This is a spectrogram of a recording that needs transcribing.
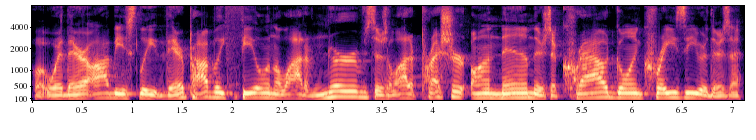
where they're obviously, they're probably feeling a lot of nerves. There's a lot of pressure on them. There's a crowd going crazy or there's a,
